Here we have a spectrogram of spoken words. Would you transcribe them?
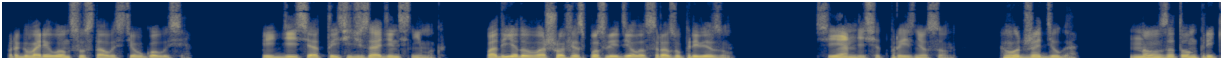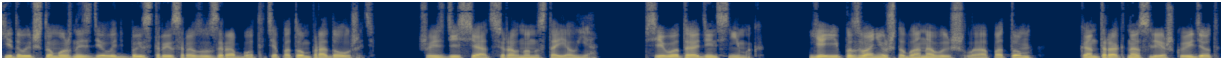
— проговорил он с усталостью в голосе. «Пятьдесят тысяч за один снимок. Подъеду в ваш офис после дела, сразу привезу». «Семьдесят», — произнес он. «Вот жадюга. Но зато он прикидывает, что можно сделать быстро и сразу заработать, а потом продолжить. «Шестьдесят», — все равно настоял я. «Всего-то один снимок. Я ей позвоню, чтобы она вышла, а потом контракт на слежку идет.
